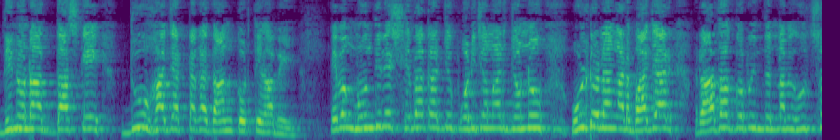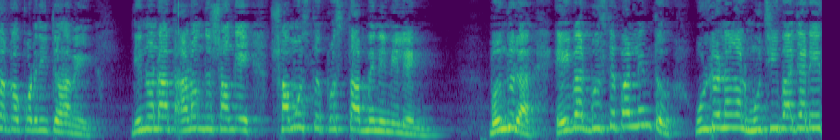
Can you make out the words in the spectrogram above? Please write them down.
দীননাথ দাসকে দু হাজার টাকা দান করতে হবে। এবং মন্দিরের সেবা কার্য পরিচালনার জন্য উল্টোডাঙ্গার বাজার রাধা গোবিন্দর নামে উৎসর্গ করে দিতে হবে। দীননাথ আনন্দের সঙ্গে সমস্ত প্রস্তাব মেনে নিলেন। বন্ধুরা, এইবার বুঝতে পারলেন তো উল্টোডাঙ্গার মুচি বাজারের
